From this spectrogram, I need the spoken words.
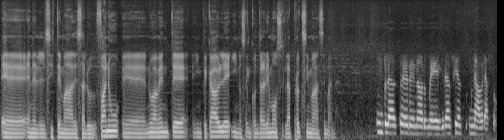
eh, en el sistema de salud. Fanu, nuevamente impecable y nos encontraremos la próxima semana. Un placer enorme, gracias, un abrazo.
